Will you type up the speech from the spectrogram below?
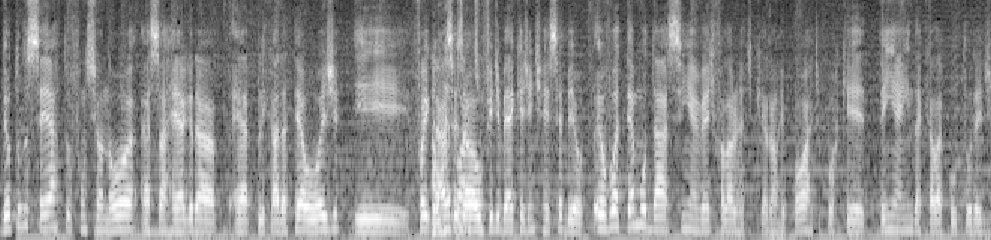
Deu tudo certo, funcionou, essa regra é aplicada até hoje e foi um graças ao feedback que a gente recebeu. Eu vou até mudar assim, ao invés de falar que era um reporte, porque tem ainda aquela cultura de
